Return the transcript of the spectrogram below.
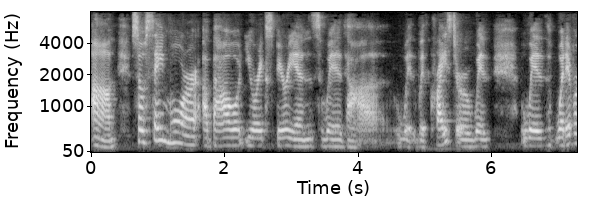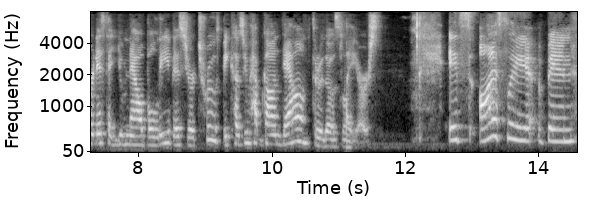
um, so say more about your experience with uh, with with Christ or with with whatever it is that you now believe is your truth because you have gone down through those layers. It's honestly been,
